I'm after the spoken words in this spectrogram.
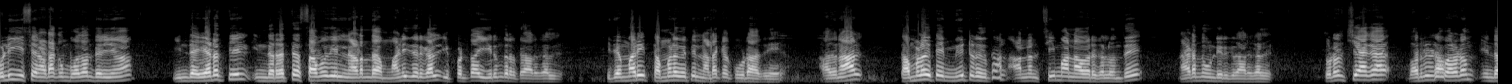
ஒளி இசை நடக்கும்போது தான் தெரியும். இந்த இடத்தில் இந்த இரத்த சவதியில் நடந்த மனிதர்கள் இப்படி தான் இருந்திருக்கிறார்கள். இதே மாதிரி தமிழகத்தில் நடக்கக்கூடாது. அதனால் தமிழகத்தை மீட்டெடுக்க தான் அண்ணன் சீமான் அவர்கள் வந்து நடந்து கொண்டிருக்கிறார்கள். தொடர்ச்சியாக வருட வருடம் இந்த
